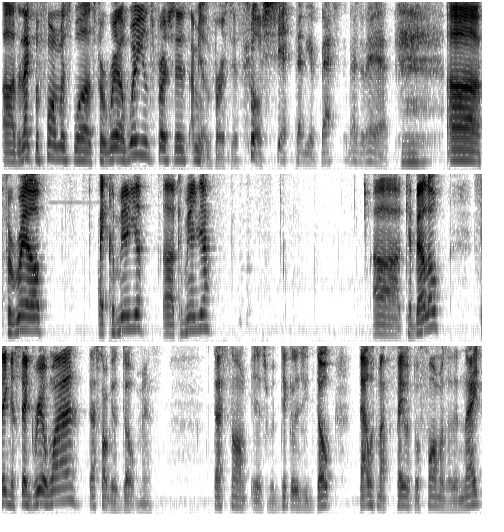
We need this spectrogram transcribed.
Uh, the next performance was Pharrell Williams versus, I mean, versus. Oh shit, that'd be a batch, batch and half. Uh, Pharrell, like Camila, uh, Camila, uh, Cabello, singing Sangria Wine. That song is dope, man. That song is ridiculously dope. That was my favorite performance of the night.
